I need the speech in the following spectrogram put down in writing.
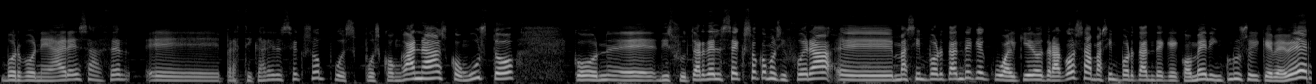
Borbonear es hacer eh, practicar el sexo pues pues con ganas con gusto con eh, disfrutar del sexo como si fuera eh, más importante que cualquier otra cosa, más importante que comer incluso y que beber.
